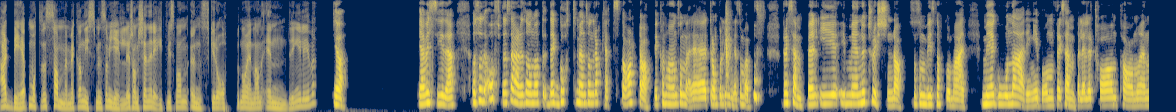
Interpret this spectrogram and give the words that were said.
Er det på en måte den samme mekanismen som gjelder sånn generelt hvis man ønsker å oppnå en eller annen endring i livet? Ja. Jeg vil si det. Og så Ofte så er det sånn at det er godt med en sånn rakettstart. da. Vi kan ha en sånn der trampoline som bare poff. F.eks. med nutrition, da, sånn som vi snakker om her med god næring i bånn f.eks., eller ta, ta noe en,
